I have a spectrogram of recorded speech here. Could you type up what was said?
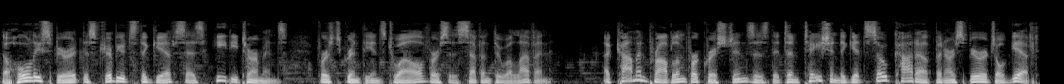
The Holy Spirit distributes the gifts as He determines. 1 Corinthians 12 verses 7 through 11. A common problem for Christians is the temptation to get so caught up in our spiritual gift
